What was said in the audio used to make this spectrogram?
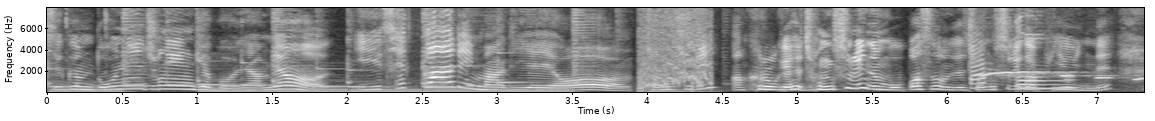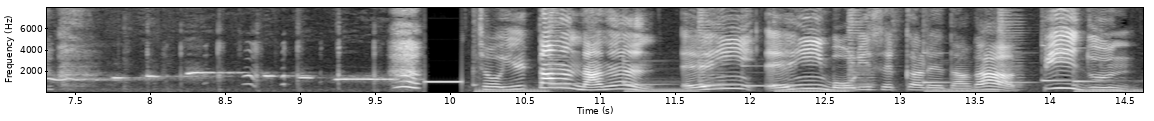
지금 논의 중인 게 뭐냐면 이 색깔이 말이에요. 정수리? 아 그러게 정수리는 못 봤었는데 정수리가 비어있네. 저 일단은 나는 A A 머리 색깔에다가 B 눈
